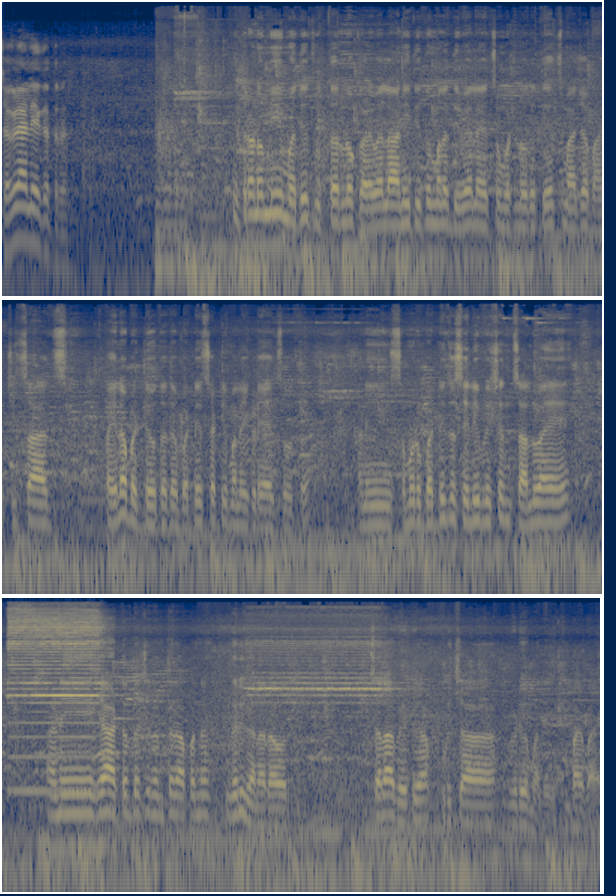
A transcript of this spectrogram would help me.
सगळे आले एकत्र. मित्रांनो मी मध्येच उतरलो कळव्याला आणि तिथून मला दिव्याला यायचं म्हटलं होतं. तेच माझ्या भाचीचा आज पहिला बड्डे होता. त्या बड्डेसाठी मला इकडे यायचं होतं. आणि समोर बड्डेचं सेलिब्रेशन चालू आहे. आणि ह्या आठवड्याच्या नंतर आपण घरी जाणार आहोत. चला भेटूया पुढच्या व्हिडिओमध्ये बाय बाय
